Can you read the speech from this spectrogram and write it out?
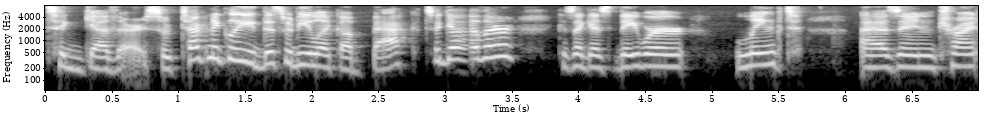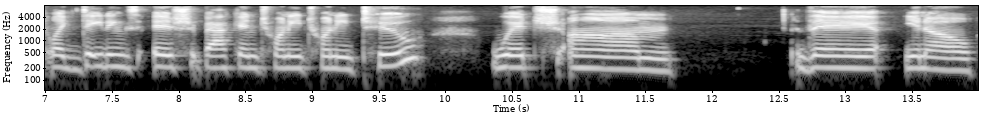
together. So, technically, this would be like a back together because I guess they were linked as in trying like dating ish back in 2022, which um, they, you know,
